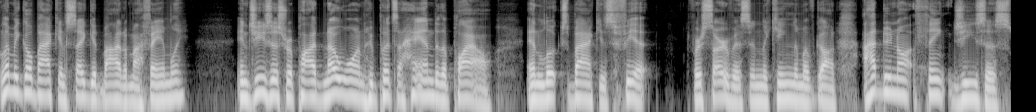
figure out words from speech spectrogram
let me go back and say goodbye to my family. And Jesus replied, No one who puts a hand to the plow and looks back is fit for service in the kingdom of God. I do not think Jesus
